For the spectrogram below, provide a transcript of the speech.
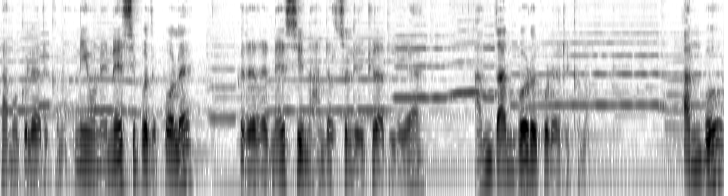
நமக்குள்ளே இருக்கணும். நீ உன்னை நேசிப்பது போல பிறரை நேசின்னு ஆண்டர் சொல்லியிருக்கிறார் இல்லையா? அந்த அன்போடு கூட இருக்கணும். அன்போ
